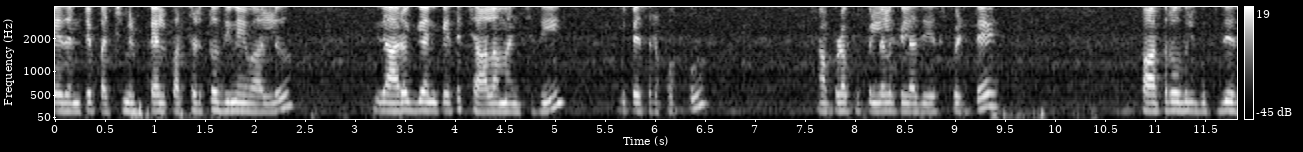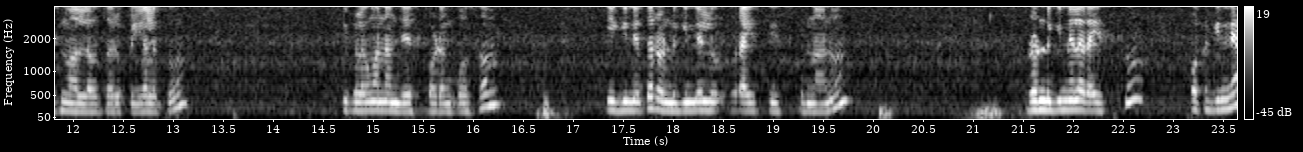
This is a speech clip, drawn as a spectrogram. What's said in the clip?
లేదంటే పచ్చిమిరపకాయలు పచ్చడితో తినేవాళ్ళు. ఇది ఆరోగ్యానికి అయితే చాలా మంచిది. ఈ పెసరపప్పు అప్పుడప్పుడు పిల్లలకి ఇలా చేసి పెడితే పాత రోజులు గుర్తు చేసిన వాళ్ళు అవుతారు పిల్లలకు. ఈ పులగమన్నం చేసుకోవడం కోసం ఈ గిన్నెతో రెండు గిన్నెలు రైస్ తీసుకున్నాను. రెండు గిన్నెల రైస్కు ఒక గిన్నె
